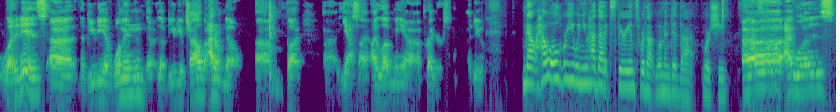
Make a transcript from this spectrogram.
what it is, uh, the beauty of woman, the, the beauty of child, I don't know. Um, but uh, yes, I, I, love me a, preggers. I do. Now, how old were you when you had that experience where that woman did that? Where she? Uh, I was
